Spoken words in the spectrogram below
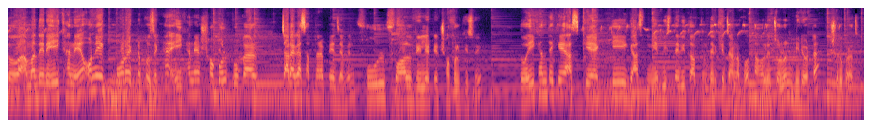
তো আমাদের এইখানে অনেক বড় একটা প্রজেক্ট হ্যাঁ? এইখানে সকল প্রকার চারা গাছ আপনারা পেয়ে যাবেন, ফুল, ফল রিলেটেড সকল কিছুই। তো এইখান থেকে আজকে একটি গাছ নিয়ে বিস্তারিত আপনাদেরকে জানাব। তাহলে চলুন ভিডিওটা শুরু করা যাক।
